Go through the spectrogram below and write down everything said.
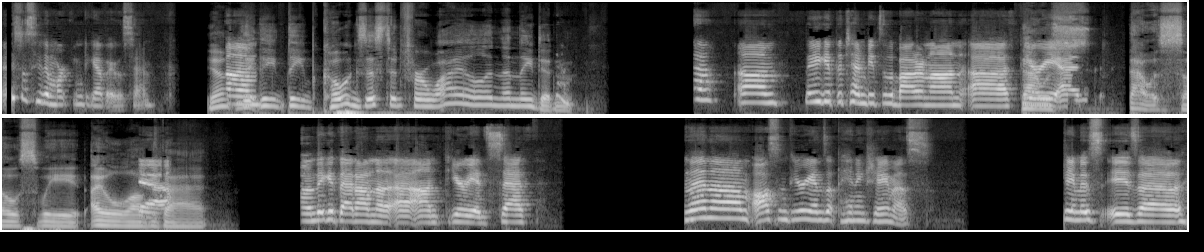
nice to see them working together this time. Yeah, Um, they, they they coexisted for a while and then they didn't. Yeah. Um. They get the ten beats of the bottom on uh theory was, and that was so sweet. I love Yeah. that. Um, they get that on uh, uh, on Theory and Seth, and then um, Austin Theory ends up pinning Sheamus. Sheamus is uh,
